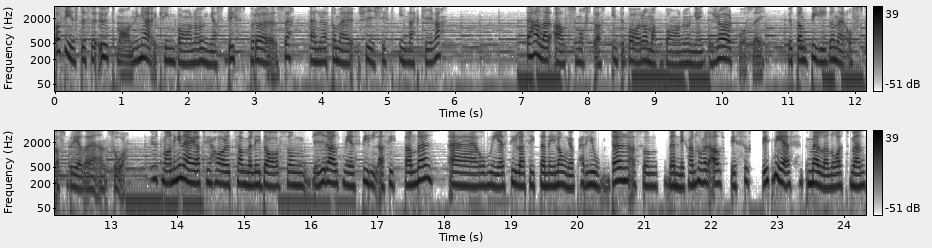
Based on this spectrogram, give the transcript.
Vad finns det för utmaningar kring barn och ungas brist på rörelse eller att de är fysiskt inaktiva? Det handlar allt som oftast inte bara om att barn och unga inte rör på sig, utan bilden är oftast bredare än så. Utmaningen är att vi har ett samhälle idag som blir allt mer stillasittande eh, och mer stillasittande i långa perioder. Alltså människan har väl alltid suttit ner emellanåt men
